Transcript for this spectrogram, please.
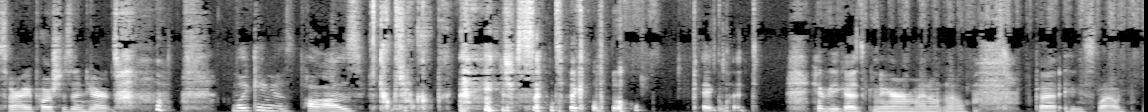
Sorry, Posh is in here licking his paws. he just sounds like a little piglet. If you guys can hear him, I don't know. But he's loud.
